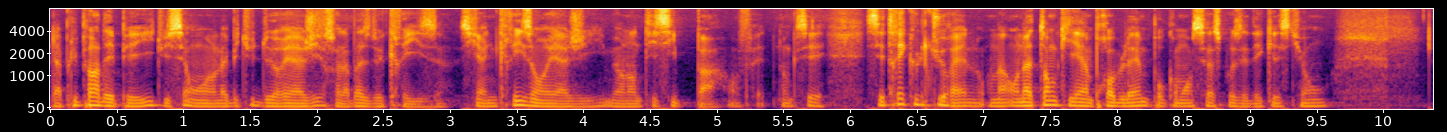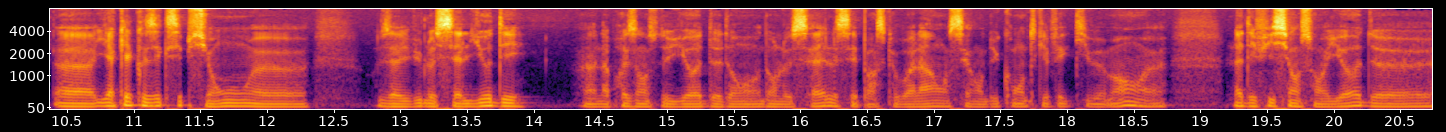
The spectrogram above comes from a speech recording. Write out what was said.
la plupart des pays, tu sais, ont l'habitude de réagir sur la base de crise. S'il y a une crise, on réagit, mais on n'anticipe pas, en fait. Donc, c'est très culturel. On, on attend qu'il y ait un problème pour commencer à se poser des questions. Il y a quelques exceptions. vous avez vu le sel iodé. Hein, la présence de iode dans, le sel, c'est parce que voilà, on s'est rendu compte qu'effectivement, euh, la déficience en iode euh,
